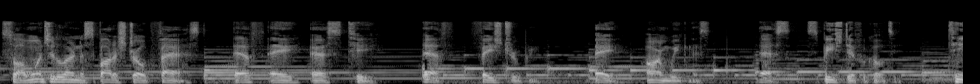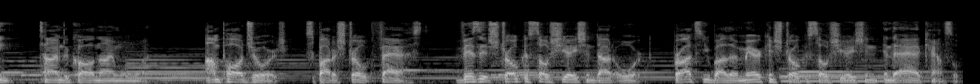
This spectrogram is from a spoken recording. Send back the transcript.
So I want you to learn to spot a stroke fast. F A S T. F, face drooping. A, arm weakness. S, speech difficulty. T, time to call 911. I'm Paul George. Spot a stroke fast. Visit strokeassociation.org. Brought to you by the American Stroke Association and the Ad Council.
